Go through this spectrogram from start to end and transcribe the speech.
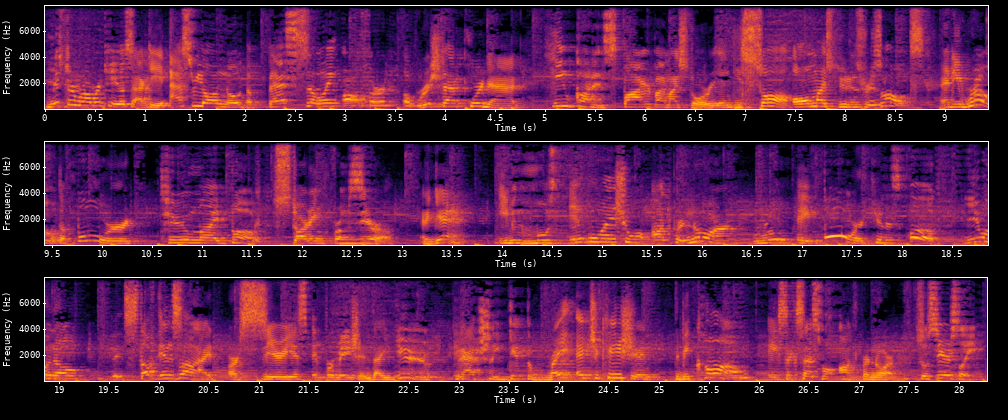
Mr. Robert Kiyosaki, as we all know, the best-selling author of Rich Dad Poor Dad, he got inspired by my story and he saw all my students' results. And he wrote the foreword to my book, Starting from Zero. And again, even the most influential entrepreneur wrote a foreword to this book, you will know that stuff inside are serious information that you can actually get the right education to become a successful entrepreneur. So seriously,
